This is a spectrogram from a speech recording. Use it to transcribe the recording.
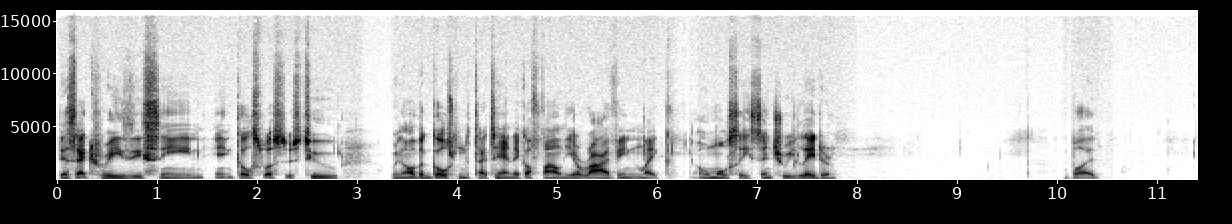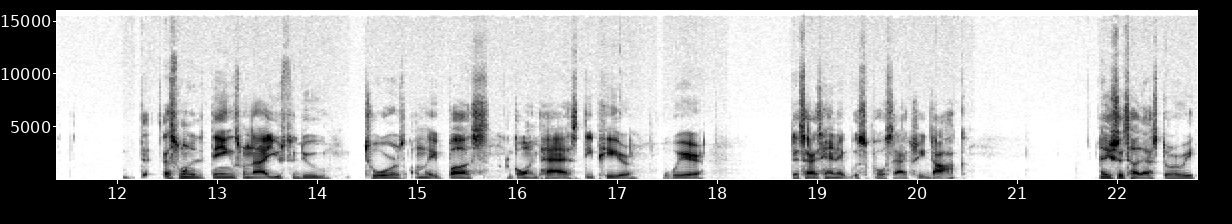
There's that crazy scene in Ghostbusters 2 when all the ghosts from the Titanic are finally arriving like almost a century later. But that's one of the things when I used to do tours on a bus going past the pier where the Titanic was supposed to actually dock. I used to tell that story,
